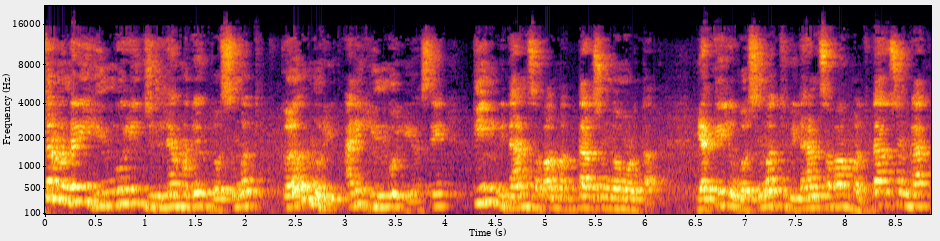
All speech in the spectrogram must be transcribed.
तर मंडळी हिंगोली जिल्ह्यामध्ये वसमत कळमनुरी आणि हिंगोली असे तीन विधानसभा मतदारसंघ मोडतात. यातील वसमत विधानसभा मतदारसंघात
